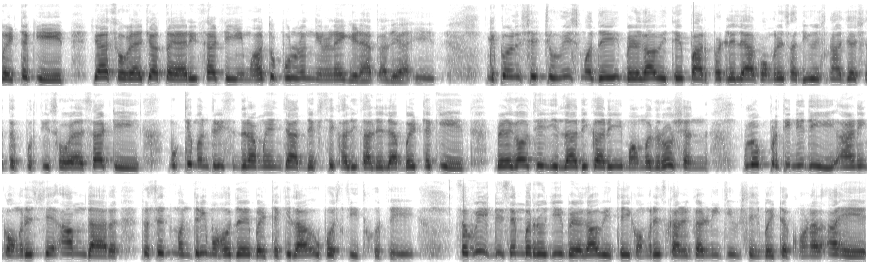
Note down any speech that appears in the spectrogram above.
बैठकीत या सोहळ्याच्या तयारीसाठी महत्त्वपूर्ण निर्णय घेण्यात आले आहेत. एकोणीसशे चोवीसमध्ये बेळगाव येथे पार पडलेल्या काँग्रेस अधिवेशनाच्या शतकपूर्ती सोहळ्यासाठी मुख्यमंत्री सिद्धरामय्यांच्या अध्यक्षतेखाली झालेल्या बैठकीत बेळगावचे जिल्हाधिकारी मोहम्मद रोशन लोकप्रतिनिधी आणि काँग्रेसचे आमदार तसेच मंत्री महोदय बैठकीला उपस्थित होते. सव्वीस डिसेंबर रोजी बेळगाव येथे काँग्रेस कार्यकारिणीची विशेष बैठक होणार आहे.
